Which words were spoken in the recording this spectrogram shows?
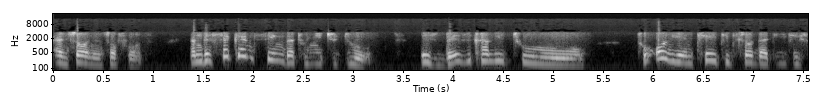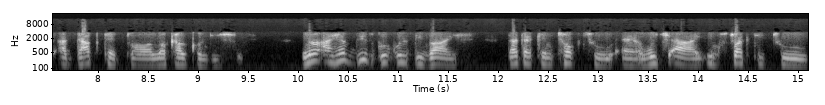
and so on and so forth. And the second thing that we need to do is basically to to orientate it so that it is adapted to our local conditions. You know, I have this Google device that I can talk to, uh, which I instructed to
